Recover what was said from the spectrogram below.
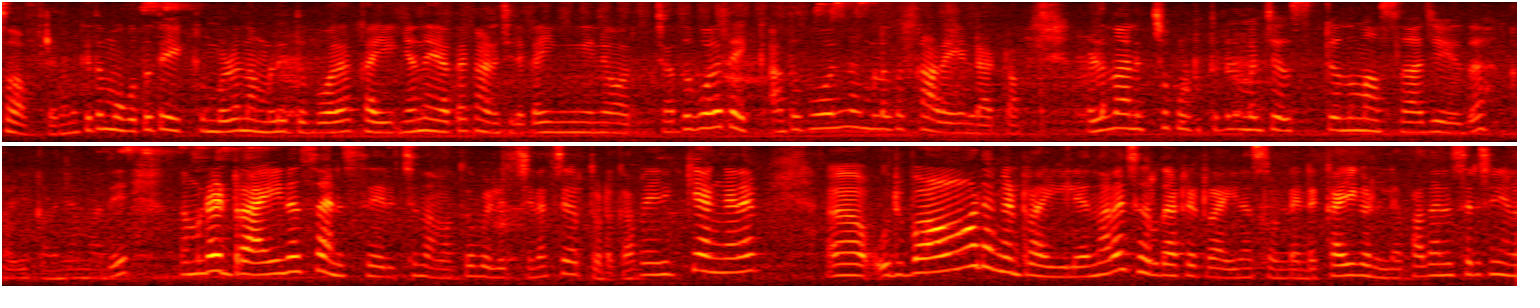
സോഫ്റ്റ് നമുക്കിത് മുഖത്ത് തേക്കുമ്പോഴും നമ്മൾ ഇതുപോലെ കൈ ഞാൻ നേരത്തെ കാണിച്ചില്ല കൈ ഇങ്ങനെ ഉറച്ച് അതുപോലെ തേക്ക് അതുപോലെ നമ്മളത് കളയണ്ട കേട്ടോ. വെള്ളം നനച്ച് കൊടുത്തിട്ട് നമ്മൾ ജസ്റ്റ് ഒന്ന് മസാജ് ചെയ്ത് കഴുകി മതി. നമ്മുടെ ഡ്രൈനെസ് അനുസരിച്ച് നമുക്ക് വെളിച്ചെണ്ണ ചേർത്ത് കൊടുക്കാം. അപ്പോൾ എനിക്ക് അങ്ങനെ ഒരുപാട് അങ്ങ് ഡ്രൈ ഇല്ല എന്നാലും ചെറുതായിട്ട് ഡ്രൈനെസ് ഉണ്ട് എന്റെ കൈകളിൽ അപ്പോൾ അതനുസരിച്ച് ഞാൻ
